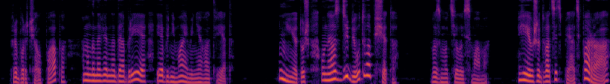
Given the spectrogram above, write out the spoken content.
— пробурчал папа, мгновенно добрее и обнимая меня в ответ. «Нет уж, у нас дебют вообще-то», — возмутилась мама. «Ей уже двадцать пять, пора».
